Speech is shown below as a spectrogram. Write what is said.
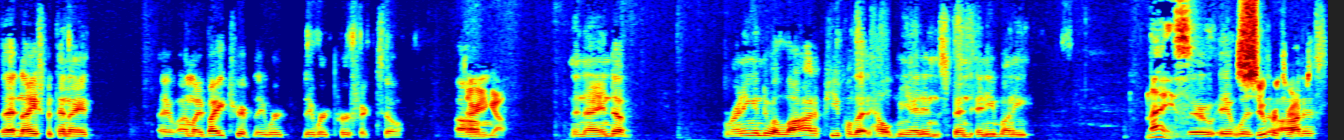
that nice. But then I, I, on my bike trip, they worked they worked perfect. So um, There you go. And I end up running into a lot of people that helped me. I didn't spend any money. Nice. There, it was Super the thrift. oddest,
